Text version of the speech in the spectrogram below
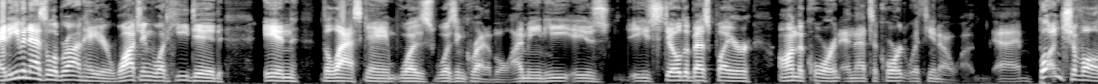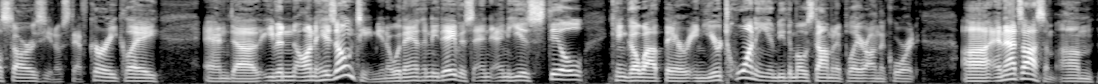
and even as a LeBron hater, watching what he did in the last game was was incredible. I mean, he is he's still the best player on the court, and that's a court with you know a bunch of all stars. You know, Steph Curry, Klay, And uh, even on his own team, you know, with Anthony Davis, and and he is still can go out there in year 20 and be the most dominant player on the court, uh, and that's awesome. Um,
